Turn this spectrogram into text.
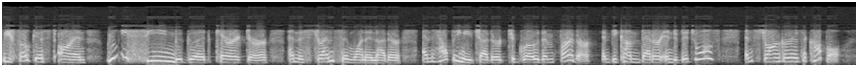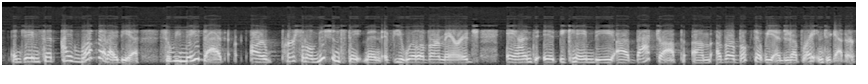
we focused on really seeing the good character and the strengths in one another and helping each other to grow them further and become better individuals and stronger as a couple. And James said, I love that idea. So we made that our personal mission statement, if you will, of our marriage, and it became the uh, backdrop um, of our book that we ended up writing together.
